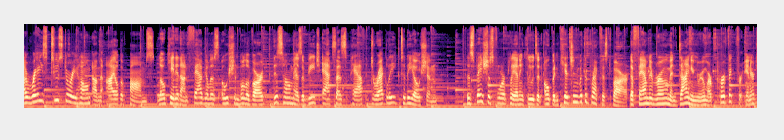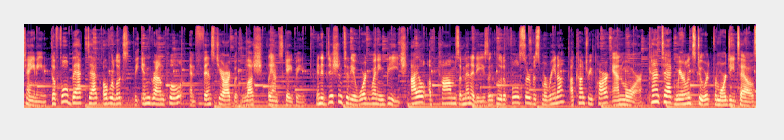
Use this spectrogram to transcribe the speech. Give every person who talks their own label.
Speaker 1: A raised two-story home on the Isle of Palms, located on fabulous Ocean Boulevard, this home has a beach access path directly to the ocean. The spacious floor plan includes an open kitchen with a breakfast bar. The family room and dining room are perfect for entertaining. The full back deck overlooks the in-ground pool and fenced yard with lush landscaping. In addition to the award-winning beach, Isle of Palms amenities include a full-service marina, a country park, and more. Contact Marilyn Stewart for more details.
